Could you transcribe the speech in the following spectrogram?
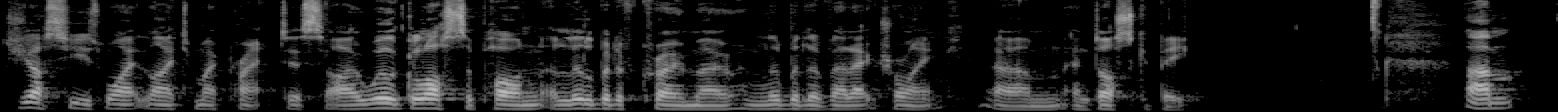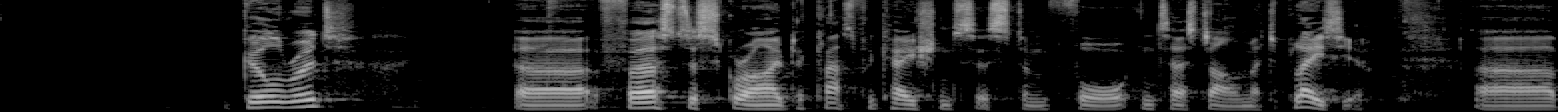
just use white light in my practice. I will gloss upon a little bit of chromo and a little bit of electronic um, endoscopy. Um, Guelrud uh, first described a classification system for intestinal metaplasia uh,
